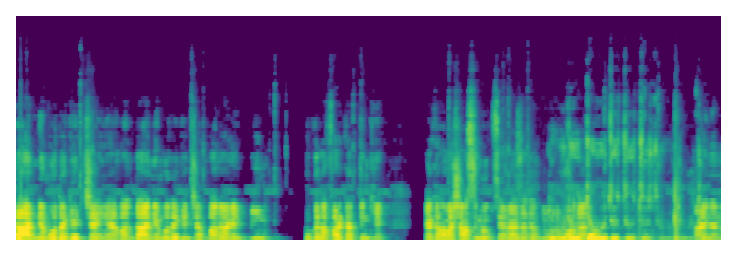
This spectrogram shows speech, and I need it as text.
daha ne moda geçeceksin ya. Ben daha ne moda geçeceğim. Bana öyle bin bu kadar fark attın ki. Yakalama şansım yoktu ya. Ben zaten durdum orada. Du, du, du, du, du. Aynen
